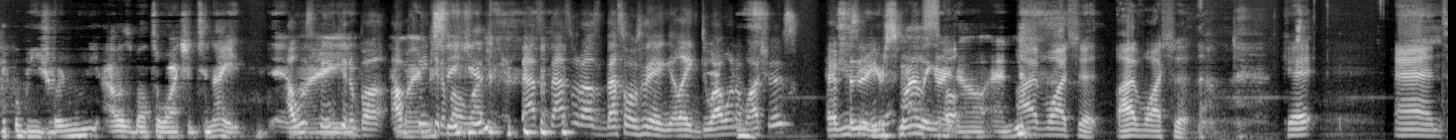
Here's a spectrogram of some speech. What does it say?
Michael B. Jordan movie. I was about to watch it tonight. Am I was thinking about. I'm am I thinking about. mistaken? Watching, that's that's what I was. That's what I was saying. Like, do I want to watch this? Have you Senator, seen you're it? smiling So- right now, and I've watched it. I've watched it. Okay. And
